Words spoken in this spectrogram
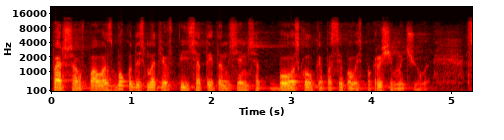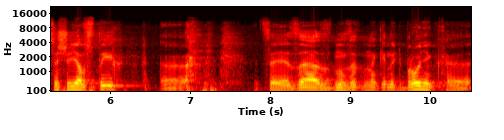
Перша впала з боку, десь метрів 50, там 70, бо осколки посипались по криші, ми чули. Все, що я встиг, е, це за, ну, за, накинуть бронік е,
